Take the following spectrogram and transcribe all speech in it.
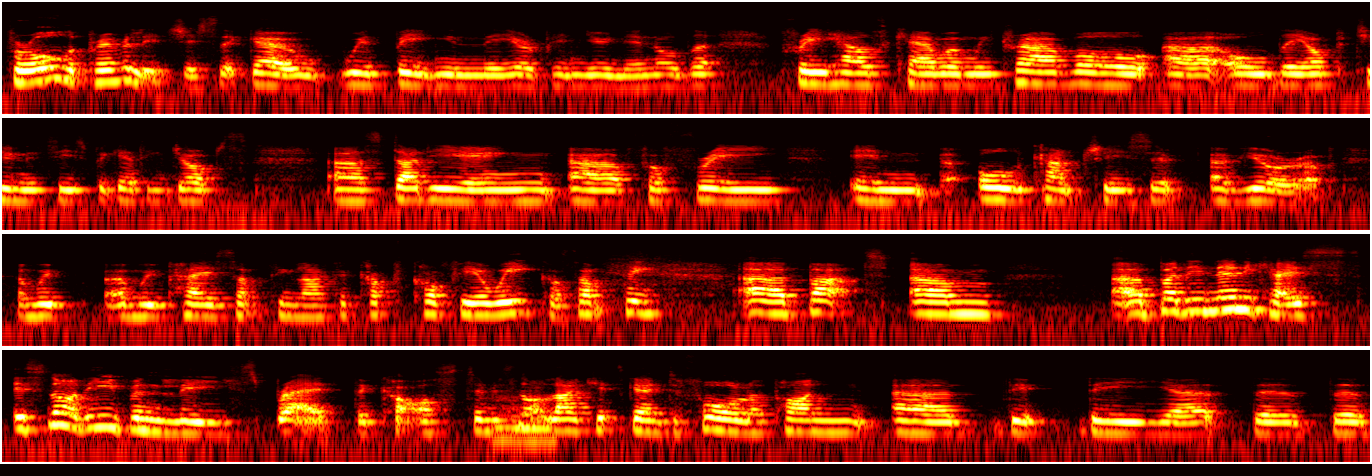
for all the privileges that go with being in the European Union, all the free healthcare when we travel, uh, all the opportunities for getting jobs, uh, studying uh, for free in all the countries of, of Europe, and we and we pay something like a cup of coffee a week or something. Uh, but um, uh, but in any case, it's not evenly spread the cost, and it's not Mhm. like it's going to fall upon uh, the the uh, the the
